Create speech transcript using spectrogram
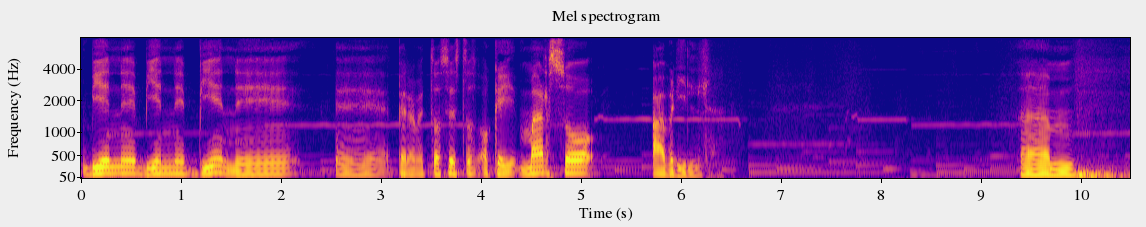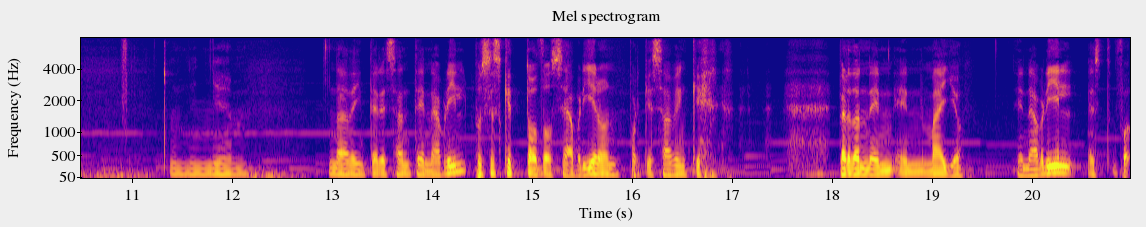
Viene, viene, viene. Eh, espérame, todos estos. Ok, marzo, abril. Nada interesante en abril. Pues es que todos se abrieron porque saben que. Perdón, en, mayo. En abril. Fue,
